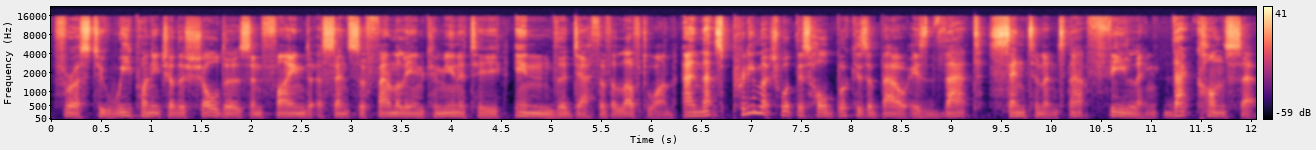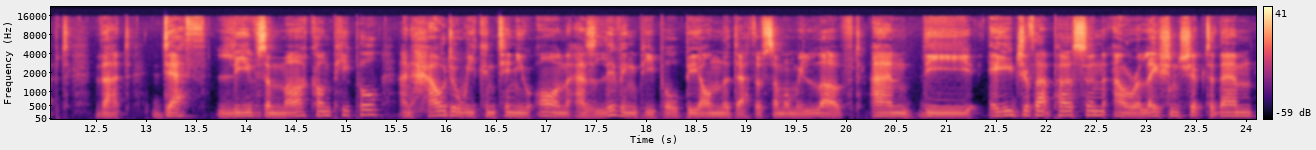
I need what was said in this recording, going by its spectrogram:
for us to weep on each other's shoulders and find a sense of family and community in the death of a loved one. And that's pretty much what this whole book is about, is that sentiment, that feeling, that concept that death leaves a mark on people and how do we continue on as living people beyond the death of someone we loved and the age of that person our relationship to them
